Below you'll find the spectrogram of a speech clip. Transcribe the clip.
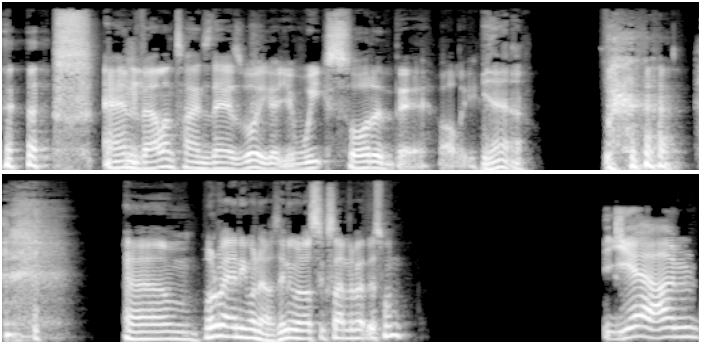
And Valentine's Day as well. You got your week sorted there, Ollie. yeah. um, what about anyone else? Anyone else excited about this one? Yeah, I'm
